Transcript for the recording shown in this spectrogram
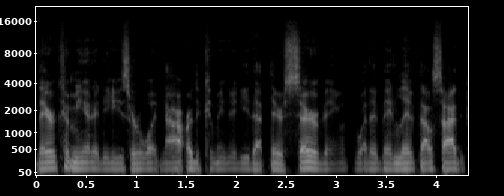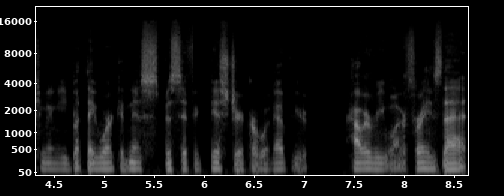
their communities or whatnot, or the community that they're serving, whether they lived outside the community, but they work in this specific district or whatever, you, however you want to phrase that.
